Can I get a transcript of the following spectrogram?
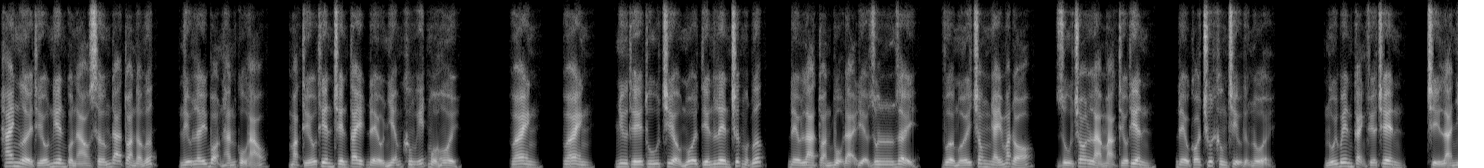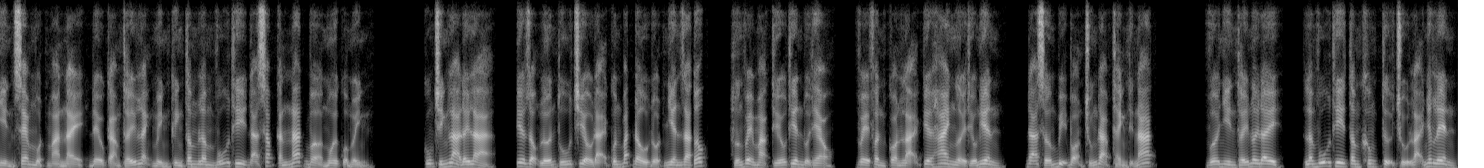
Hai người thiếu niên quần áo sớm đã toàn ẩm ướt nếu lấy bọn hắn cổ áo, mặc thiếu thiên trên tay đều nhiễm không ít mồ hôi. Với anh với anh như thế thú triều mỗi tiến lên trước một bước, đều là toàn bộ đại địa run rẩy, vừa mới trong nháy mắt đó dù cho là mạc thiếu thiên, đều có chút không chịu được nổi. Núi bên cạnh phía trên, chỉ là nhìn xem một màn này đều cảm thấy lạnh mình kinh tâm lâm vũ thi đã sắp cắn nát bờ môi của mình. Cũng chính là đây là, kia rộng lớn thú triều đại quân bắt đầu đột nhiên ra tốc, hướng về mạc thiếu thiên đuổi theo, về phần còn lại kia hai người thiếu niên, đã sớm bị bọn chúng đạp thành thịt nát. Vừa nhìn thấy nơi đây, lâm vũ thi tâm không tự chủ lại nhấc lên,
